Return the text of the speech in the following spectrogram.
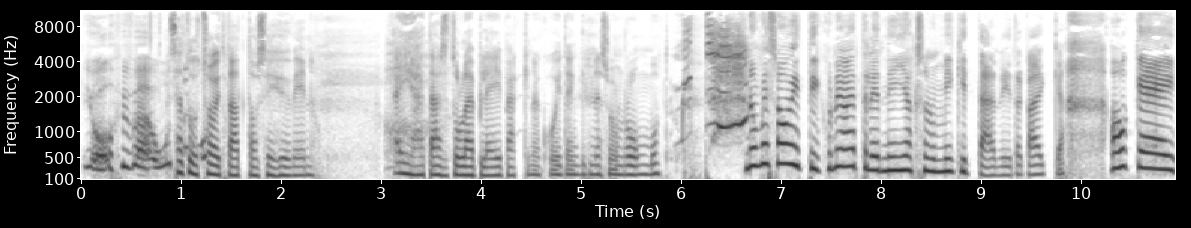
Joo, hyvä uutta. Sä tuut soittaa tosi hyvin. Ei hätää, se tulee playbackina kuitenkin ne sun rummut. No me sovittiin, kun ne ajatteli, että ne ei jaksanut mikittää niitä kaikkia. Okei.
